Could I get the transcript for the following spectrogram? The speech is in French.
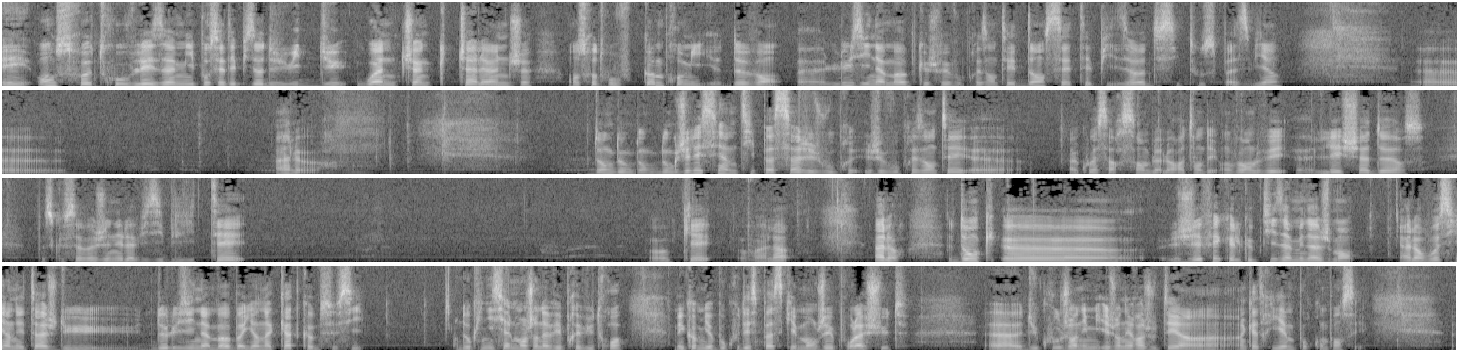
Et on se retrouve les amis pour cet épisode 8 du One Chunk Challenge. On se retrouve comme promis devant euh, l'usine à mob que je vais vous présenter dans cet épisode si tout se passe bien. Euh, alors. Donc, donc, donc. Donc j'ai laissé un petit passage et je, vais vous présenter euh, à quoi ça ressemble. Alors attendez, on va enlever les shaders parce que ça va gêner la visibilité. Ok, voilà. Alors, donc, euh, j'ai fait quelques petits aménagements. Alors, voici un étage de l'usine à mob. Il y en a quatre comme ceci. Donc, initialement, j'en avais prévu trois. Mais comme il y a beaucoup d'espace qui est mangé pour la chute, euh, du coup, j'en ai, rajouté un, quatrième pour compenser.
